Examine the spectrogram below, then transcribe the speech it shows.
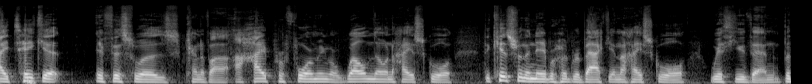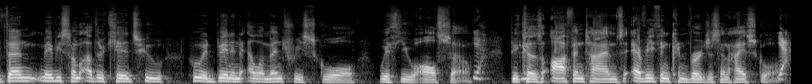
I take it if this was kind of a, a high performing or well known high school, the kids from the neighborhood were back in the high school with you then, but then maybe some other kids who, who had been in elementary school with you also. Yeah. Because oftentimes everything converges in high school. Yeah.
